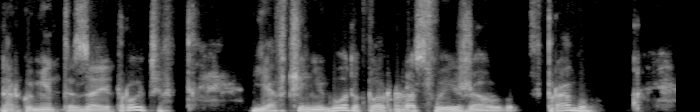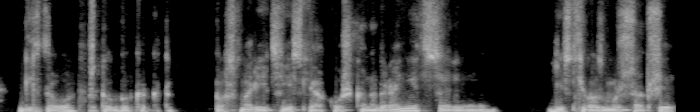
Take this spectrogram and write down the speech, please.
аргументы за и против, я в течение года пару раз выезжал в Прагу для того, чтобы как-то посмотреть, есть ли окошко на границе, есть ли возможность вообще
